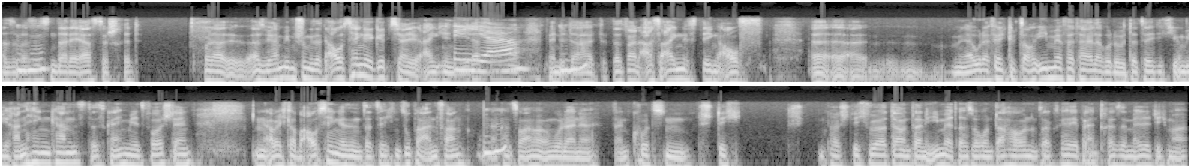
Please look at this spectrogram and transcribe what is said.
Also was mhm. ist denn da der erste Schritt? Oder, also wir haben eben schon gesagt, Aushänge gibt es ja eigentlich in jeder ja. Firma. Wenn mhm. du da mhm. halt, das war ein eigenes Ding auf, äh, äh, ja, oder vielleicht gibt es auch E-Mail-Verteiler, wo du tatsächlich irgendwie ranhängen kannst, das kann ich mir jetzt vorstellen. Aber ich glaube, Aushänge sind tatsächlich ein super Anfang. Und mhm. dann kannst du einfach irgendwo deine, deinen kurzen Stich ein paar Stichwörter und deine E-Mail-Adresse runterhauen und sagst, hey, bei Interesse melde dich mal.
